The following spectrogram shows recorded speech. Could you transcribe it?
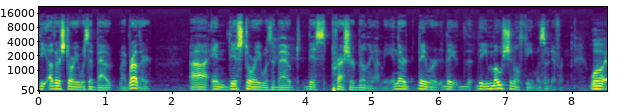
the other story was about my brother. Uh, and this story was about this pressure building on me, and they they were they the, the emotional theme was so different. Well,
